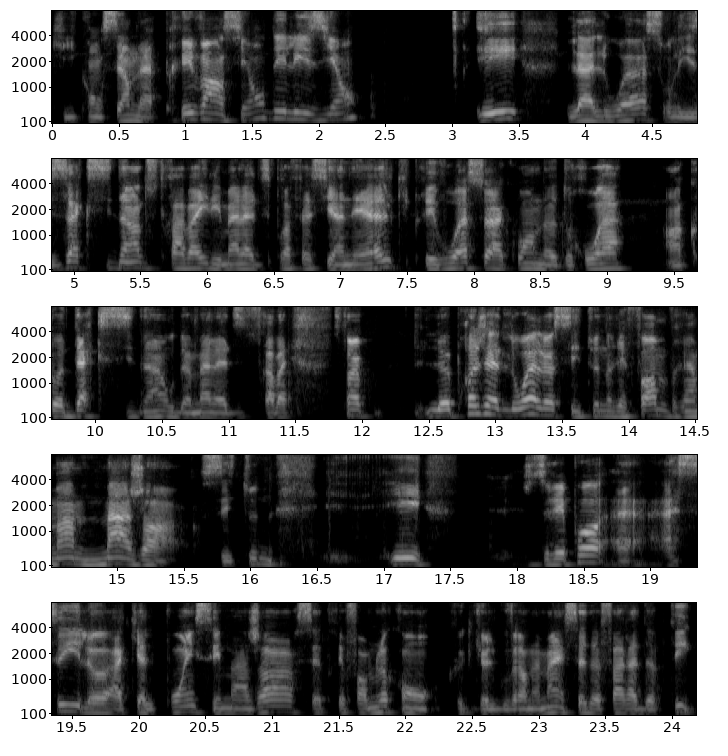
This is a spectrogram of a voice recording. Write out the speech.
qui concerne la prévention des lésions et la loi sur les accidents du travail et les maladies professionnelles qui prévoit ce à quoi on a droit en cas d'accident ou de maladie du travail. le projet de loi, c'est une réforme vraiment majeure. C'est une. Et je ne dirais pas assez là, à quel point c'est majeur, cette réforme-là que, que, le gouvernement essaie de faire adopter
